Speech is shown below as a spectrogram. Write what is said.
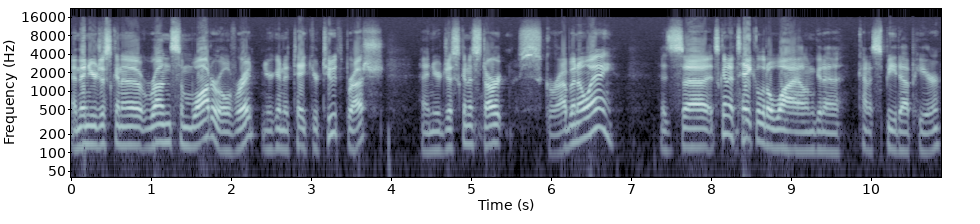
And then you're just going to run some water over it. You're going to take your toothbrush and you're just going to start scrubbing away. It's uh, it's gonna take a little while. I'm gonna kind of speed up here.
